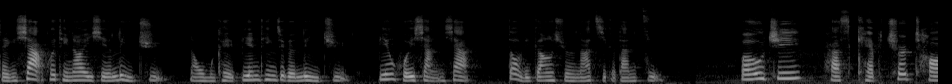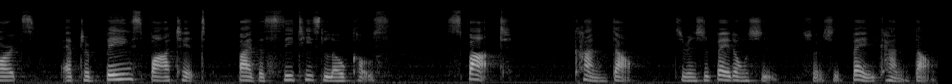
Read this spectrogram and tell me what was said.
等一下会听到一些例句，那我们可以边听这个例句。边回想一下，到底刚刚学了哪几个单字？Boji has captured tarts after being spotted by the city's locals. Spot 看到，这边是被动式，所以是被看到。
